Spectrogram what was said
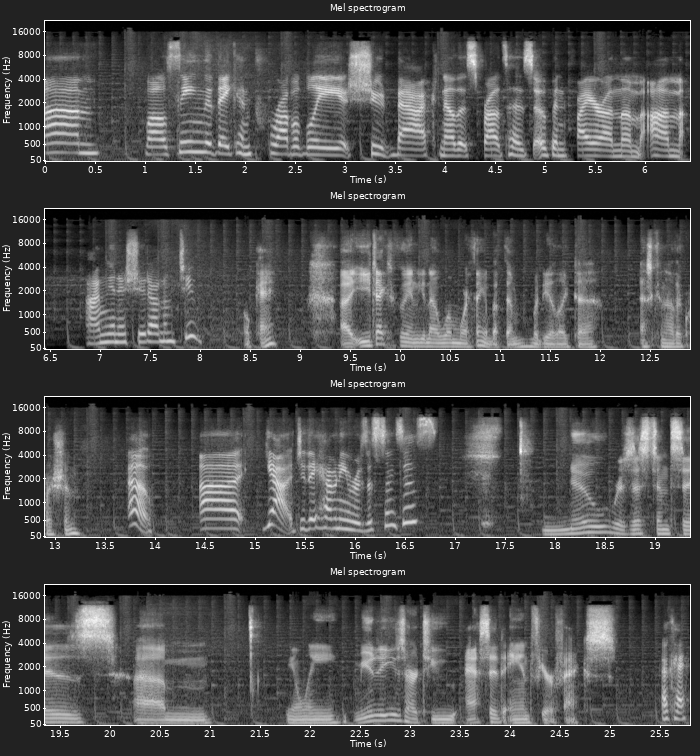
Um, well, seeing that they can probably shoot back now that Sprouts has opened fire on them, um, I'm gonna shoot at them too. Okay. Uh, you technically need to know one more thing about them. Would you like to ask another question? Oh, uh, yeah. Do they have any resistances? No resistances. Um, the only immunities are to acid and fear effects. Okay.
